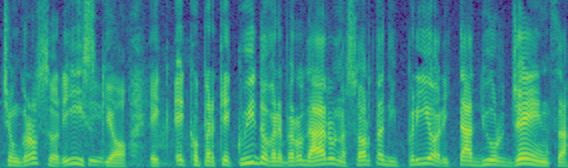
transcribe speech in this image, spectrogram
c'è un grosso rischio. Sì. Ecco perché qui dovrebbero dare una sorta di priorità, di urgenza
